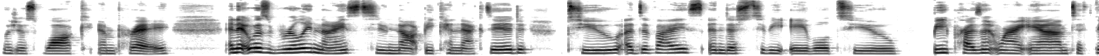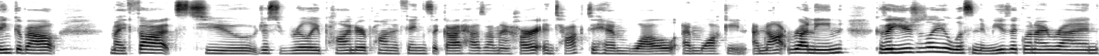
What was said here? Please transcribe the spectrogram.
was just walk and pray. And it was really nice to not be connected to a device and just to be able to be present where I am, to think about my thoughts to just really ponder upon the things that God has on my heart and talk to Him while I'm walking. I'm not running because I usually listen to music when I run,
